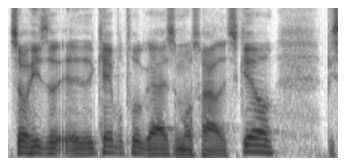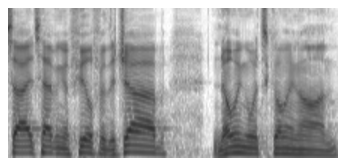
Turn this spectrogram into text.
So he's a, cable tool guy is the most highly skilled. Besides having a feel for the job, knowing what's going on.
